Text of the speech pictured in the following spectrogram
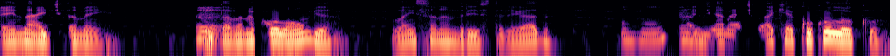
É night também. Eu Hum, tava na Colômbia, lá em San Andrés, tá ligado? Uhum. Aí tem a night lá que é Cocoloco,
